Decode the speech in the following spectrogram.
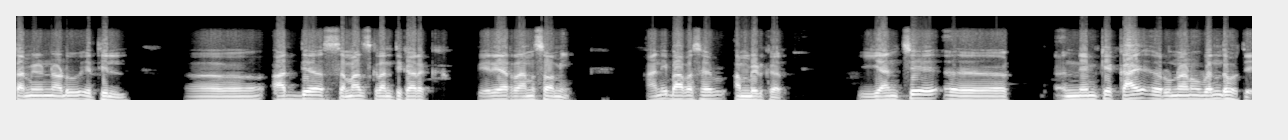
तामिळनाडू येथील आद्य समाज क्रांतिकारक पेरियार रामस्वामी आणि बाबासाहेब आंबेडकर यांचे नेमके काय ऋणानुबंध होते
